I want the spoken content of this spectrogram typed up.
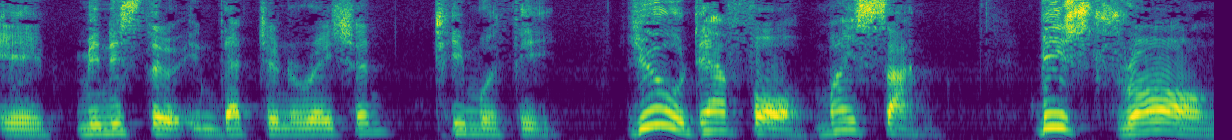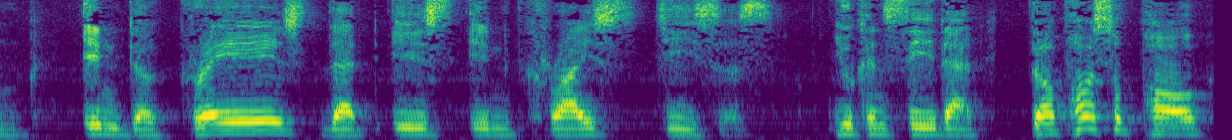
a minister in that generation, Timothy. You therefore, my son, be strong in the grace that is in Christ Jesus. You can see that the Apostle Paul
